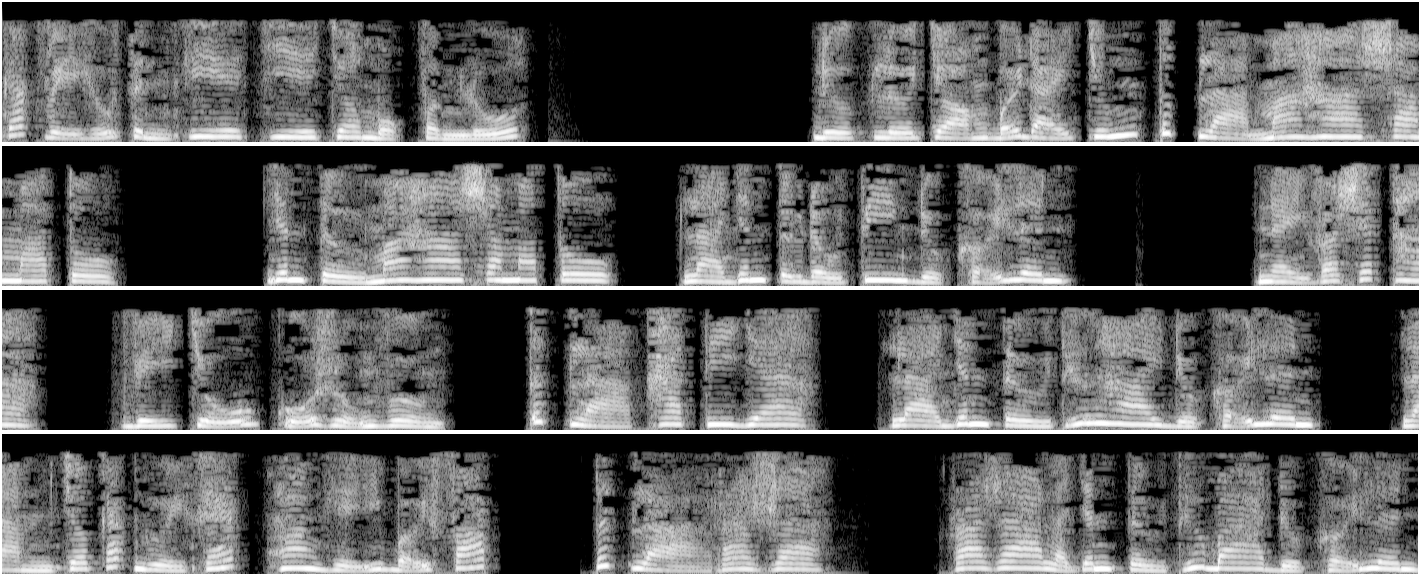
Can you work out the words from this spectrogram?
các vị hữu tình kia chia cho một phần lúa. Được lựa chọn bởi đại chúng tức là Maha Samato. Danh từ Maha Samato là danh từ đầu tiên được khởi lên. Này Vasetha, vị chủ của ruộng vườn, tức là Khatiya, là danh từ thứ hai được khởi lên, làm cho các người khác hoan hỷ bởi Pháp, tức là Raja. Raja là danh từ thứ ba được khởi lên.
